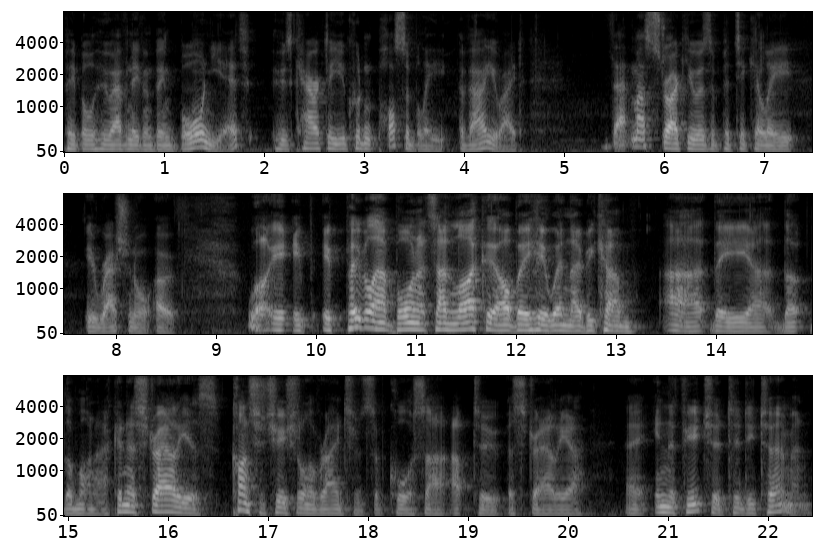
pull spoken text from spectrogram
people who haven't even been born yet, whose character you couldn't possibly evaluate. That must strike you as a particularly irrational oath. Well, if, if people aren't born, it's unlikely I'll be here when they become uh, the, uh, the, the monarch. And Australia's constitutional arrangements, of course, are up to Australia uh, in the future to determine.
